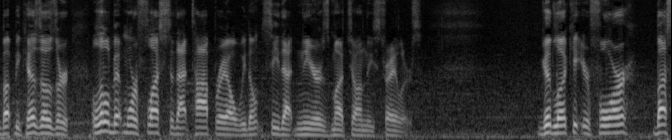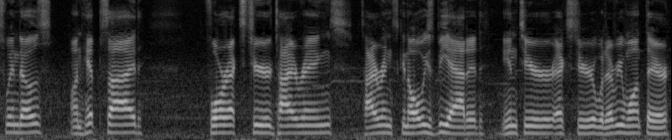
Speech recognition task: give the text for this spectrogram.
But because those are a little bit more flush to that top rail, we don't see that near as much on these trailers. Good look at your four bus windows on hip side, four exterior tie rings. Tie rings can always be added, interior, exterior, whatever you want there.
